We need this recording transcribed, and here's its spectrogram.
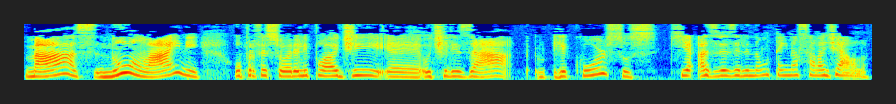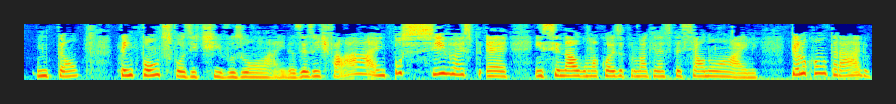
Mas no online, o professor ele pode é, utilizar recursos que às vezes ele não tem na sala de aula. Então, tem pontos positivos o online. Às vezes a gente fala, ah, é impossível é, ensinar alguma coisa para uma criança especial no online. Pelo contrário,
